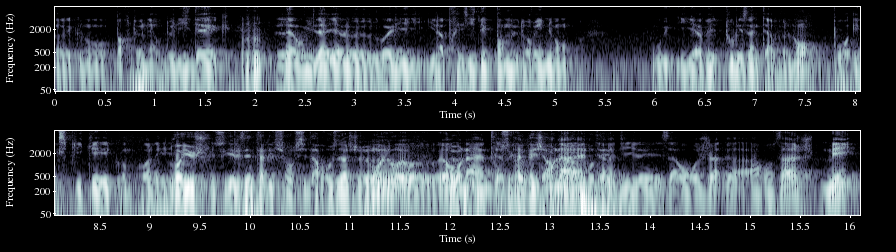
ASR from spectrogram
avec nos partenaires de l'IDEC. Mhm. Là où il, a, il y a le Wali, il a présidé pas mal de réunions où il y avait tous les intervenants pour expliquer comme quoi les. Oui, je sais qu'il y a les interdictions aussi d'arrosage. oui, oui, oui. On, a on a interdit les euh, arrosages, mais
